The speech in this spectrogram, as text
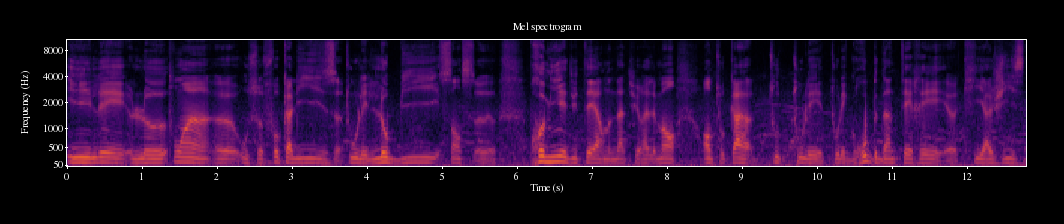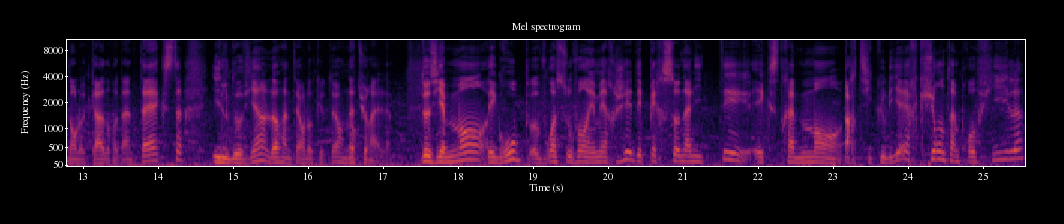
Il est le point euh, où se focalisent tous les lobbies, sens euh, premier du terme naturellement, en tout cas tous les, groupes d'intérêt euh, qui agissent dans le cadre d'un texte. Il devient leur interlocuteur naturel. Deuxièmement, les groupes voient souvent émerger des personnalités extrêmement particulières qui ont un profil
